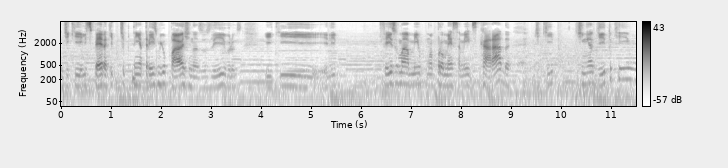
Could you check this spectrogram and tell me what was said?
de que ele espera que, tipo, tenha 3 mil páginas os livros, e que ele fez uma, meio, uma promessa meio descarada de que tinha dito que o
